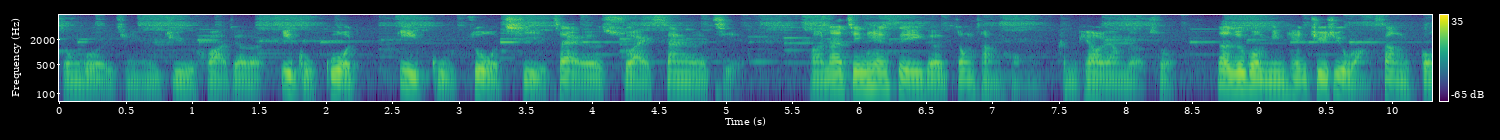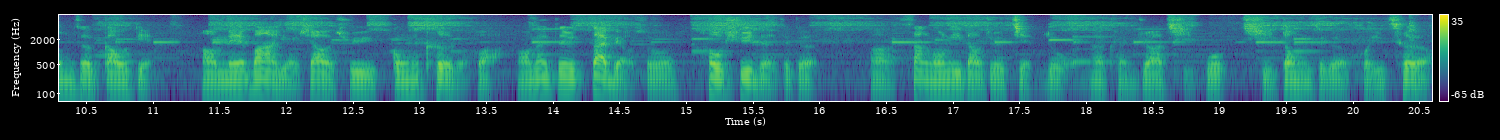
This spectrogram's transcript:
中国以前有一句话叫做“一鼓过一鼓作气，再而衰，三而竭”。好，那今天是一个中长红，很漂亮，没有错。那如果明天继续往上攻这高点，好，没办法有效去攻克的话，好，那就代表说后续的这个啊上攻力道就会减弱，那可能就要起波启动这个回撤哦，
